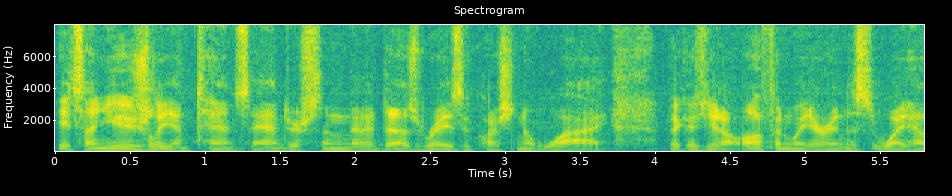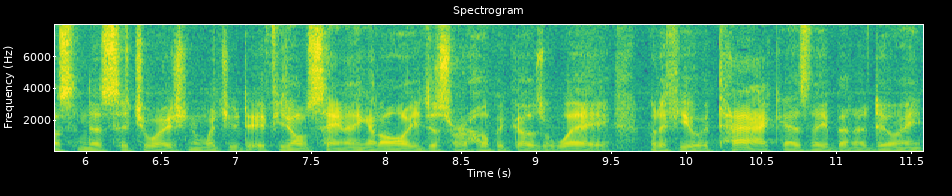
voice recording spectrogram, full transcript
It's unusually intense, Anderson, and it does raise the question of why. Because, you know, often when you're in this White House in this situation, what you do, if you don't say anything at all, you just sort of hope it goes away. But if you attack, as they've been doing,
